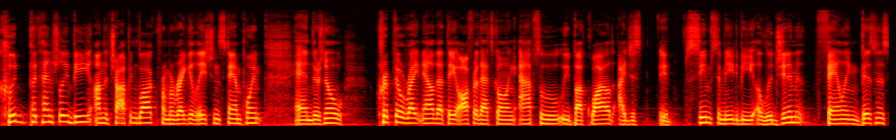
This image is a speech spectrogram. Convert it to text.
could potentially be on the chopping block from a regulation standpoint. And there's no crypto right now that they offer that's going absolutely buck wild. I just, it seems to me to be a legitimate failing business.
